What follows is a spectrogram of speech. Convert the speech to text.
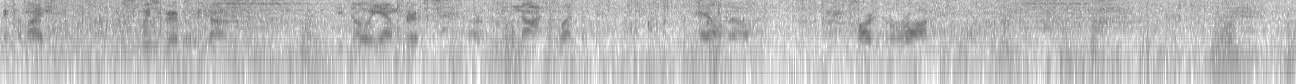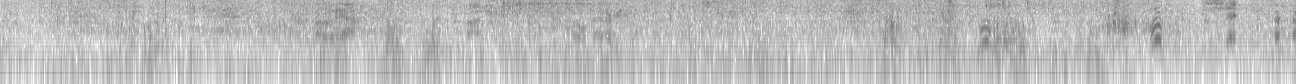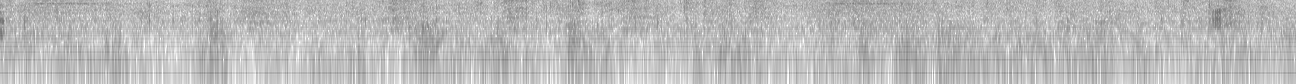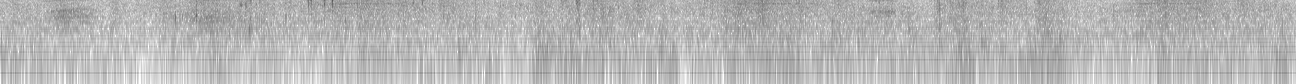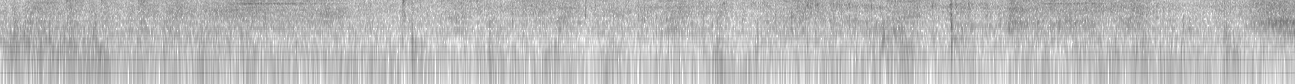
Can't for my squish grips to come. These OEM grips are not pleasant. Hell no. Hard as a rock.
